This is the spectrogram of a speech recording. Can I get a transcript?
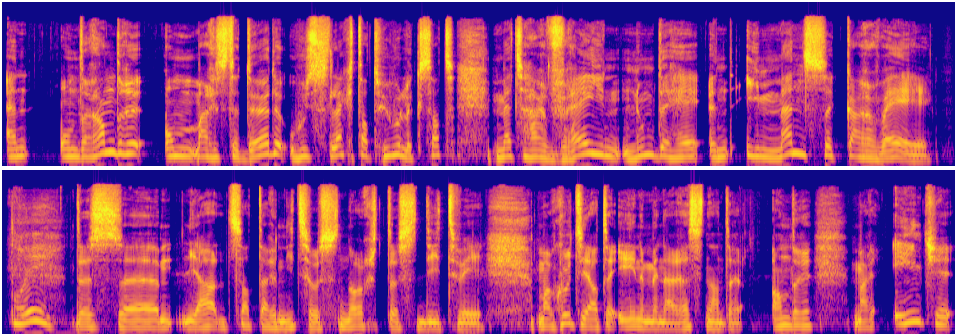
En onder andere, om maar eens te duiden hoe slecht dat huwelijk zat, met haar vrijen noemde hij een immense karwei. Oei. Dus uh, ja, het zat daar niet zo snor tussen die twee. Maar goed, hij had de ene minnares na de andere. Maar eentje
